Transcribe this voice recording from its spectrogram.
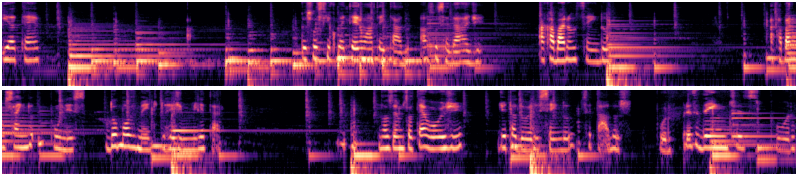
e até pessoas que cometeram um atentado à sociedade acabaram sendo acabaram saindo impunes do movimento do regime militar. Nós vemos até hoje ditadores sendo citados por presidentes, por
